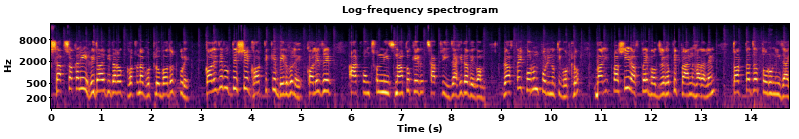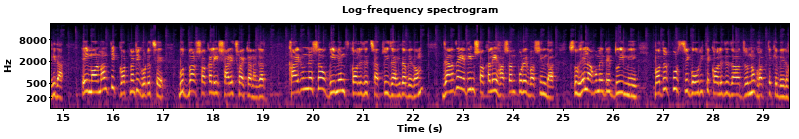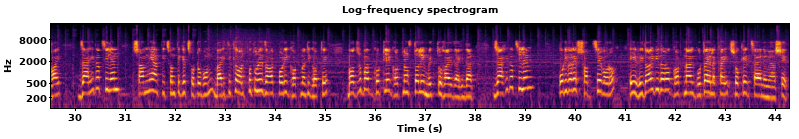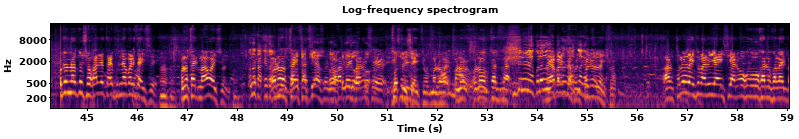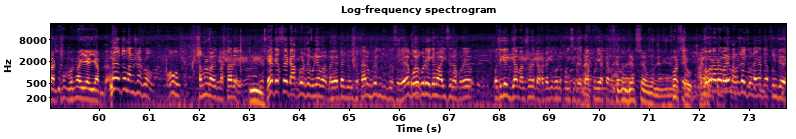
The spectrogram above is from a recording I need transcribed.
সাত সকালে হৃদয় বিদারক ঘটনা ঘটল বদরপুরে। কলেজের উদ্দেশ্যে ঘর থেকে বের হলে কলেজের আর পৌঁছননি স্নাতকের ছাত্রী জাহিদা বেগম। রাস্তায় করুণ পরিণতি ঘটল। বাড়ির পাশেই রাস্তায় বজ্রাঘাতে প্রাণ হারালেন তরতাজা তরুণী জাহিদা। এই মর্মান্তিক ঘটনাটি ঘটেছে বুধবার সকালে সাড়ে ছয়টা নাগাদ। খায়রুন্নেসা উইমেন্স কলেজের ছাত্রী জাহিদা বেগম জানা যায় এদিন সকালেই হাসানপুরের বাসিন্দা সুহেল আহমেদের দুই মেয়ে বদরপুর শ্রী গৌরীতে কলেজে যাওয়ার জন্য ঘর থেকে বের হয়। জাহিদা ছিলেন সামনে আর পিছন থেকে ছোট বোন। বাড়ি থেকে অল্প দূরে যাওয়ার পরেই ঘটনাটি ঘটে। বজ্রপাত ঘটলে ঘটনাস্থলে মৃত্যু হয় জাহিদার। জাহিদা ছিলেন পরিবারের সবচেয়ে বড়। এই হৃদয় বিদারক ঘটনায় গোটা এলাকায় শোকের ছায়া নেমে আসে। ঘটনা তো সকালে তাই ফুন্না বাড়িতে আইছে। কোনো তাই মাও আইসই। কোনো তাই থাকি বার যাইছো মনে হয়। কোনো কোনো যাইছো আর চলে যাইছো বাড়ি আইছি আর ওখানে ফেলাই বাড়ি খবর পাই আই আমরা। একজন মানুষ আসলো ও সামনের বাড়ির মাস্টারে। হে দেখছে ডাক পড়ছে বলিয়া ভাইয়াটা জ্বলছে তার উপরে কিছু দিতেছে হে ভয় করে এখানে আইছে না পরে? ওদিকে গিয়া মানুষের ডাকাডাকি করে কইছে যে ডাক পড়ি একটা দেখছে ওখানে হ্যাঁ। তখন আমরা বাড়ির মানুষ আইছো না দেখুন যে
